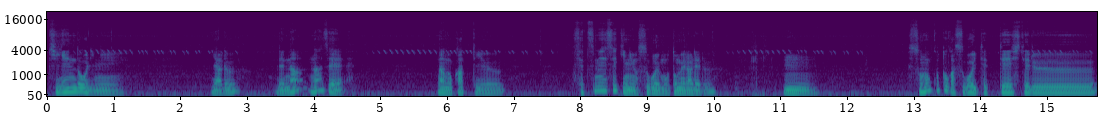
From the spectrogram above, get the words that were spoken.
期限通りにやる。でななぜなのかっていう説明責任をすごい求められる、うん、そのことがすごい徹底してる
